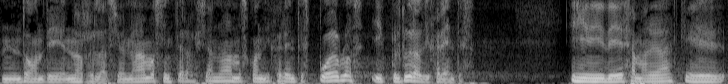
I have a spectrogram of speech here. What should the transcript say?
donde nos relacionamos, interaccionamos con diferentes pueblos y culturas diferentes. Y de esa manera que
